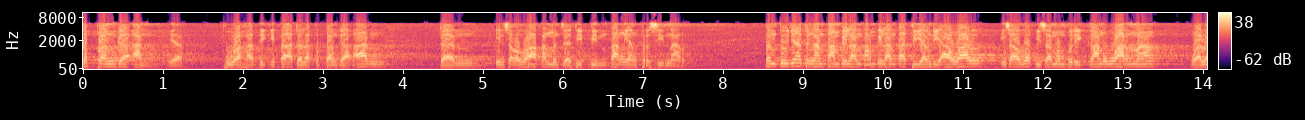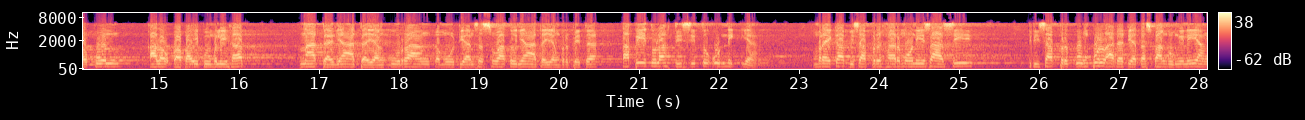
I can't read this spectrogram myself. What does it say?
kebanggaan ya. Buah hati kita adalah kebanggaan dan insya Allah akan menjadi bintang yang bersinar. Tentunya dengan tampilan-tampilan tadi yang di awal insya Allah bisa memberikan warna walaupun kalau Bapak Ibu melihat nadanya ada yang kurang kemudian sesuatunya ada yang berbeda tapi itulah di situ uniknya. Mereka bisa berharmonisasi bisa berkumpul ada di atas panggung ini yang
